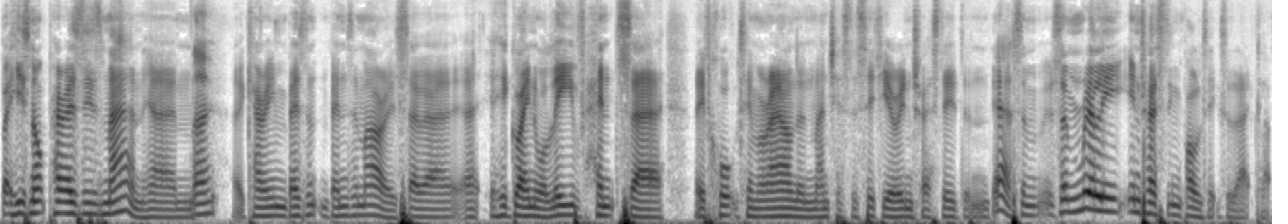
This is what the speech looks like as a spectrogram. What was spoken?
but he's not Perez's man. Um, uh, Karim Benzema is. So uh, uh, Higuain will leave. Hence, uh, they've hawked him around, and Manchester City are interested. And yeah, some some really interesting politics of that club.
